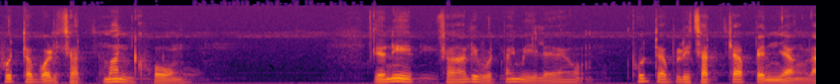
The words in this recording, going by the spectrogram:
พุทธบริษัทมั่นคง เดี๋ยวนี้สารีบุตรไม่มีแล้ว พุทธบริษัทจะเป็นอย่างไร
